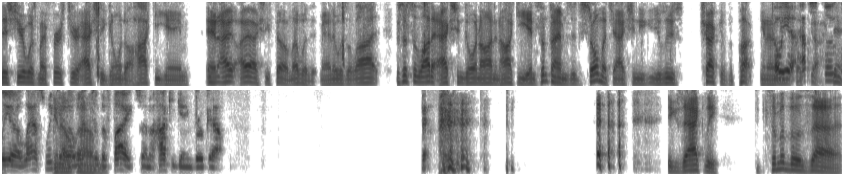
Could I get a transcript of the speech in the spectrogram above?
this year was my first year actually going to a hockey game, and I I actually fell in love with it, man. It was a lot. There's just a lot of action going on in hockey, and sometimes it's so much action you you lose track of the puck. You know? Oh yeah, like, absolutely. Uh, last weekend you know, I went um, to the fights, and a hockey game broke out. exactly. Some of those uh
